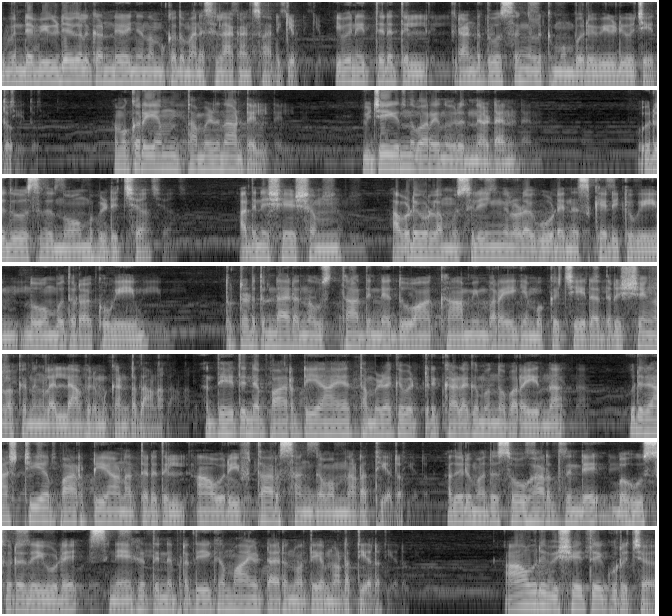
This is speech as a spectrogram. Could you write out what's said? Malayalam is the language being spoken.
ഇവന്റെ വീഡിയോകൾ കണ്ടു കഴിഞ്ഞാൽ നമുക്കത് മനസ്സിലാക്കാൻ സാധിക്കും. ഇവൻ ഇത്തരത്തിൽ രണ്ട് ദിവസങ്ങൾക്ക് മുമ്പ് ഒരു വീഡിയോ ചെയ്തു. നമുക്കറിയാം തമിഴ്നാട്ടിൽ വിജയ് എന്ന് പറയുന്ന ഒരു നടൻ ഒരു ദിവസത്തെ നോമ്പ് പിടിച്ച് അതിനുശേഷം അവിടെയുള്ള മുസ്ലിങ്ങളുടെ കൂടെ നിസ്കരിക്കുകയും നോമ്പ് തുറക്കുകയും തൊട്ടടുത്തുണ്ടായിരുന്ന ഉസ്താദിന്റെ ദുവാ കാമ്യം പറയുകയും ഒക്കെ ചെയ്ത ദൃശ്യങ്ങളൊക്കെ നിങ്ങൾ എല്ലാവരും കണ്ടതാണ്. അദ്ദേഹത്തിന്റെ പാർട്ടിയായ തമിഴക വെട്ടിക്കഴകമെന്ന് പറയുന്ന ഒരു രാഷ്ട്രീയ പാർട്ടിയാണ് അത്തരത്തിൽ ആ ഒരു ഇഫ്താർ സംഗമം നടത്തിയത്. അതൊരു മതസൗഹാർദ്ദത്തിന്റെ ബഹുസ്വരതയുടെ സ്നേഹത്തിന്റെ പ്രതീകമായിട്ടായിരുന്നു അദ്ദേഹം നടത്തിയത്. ആ ഒരു വിഷയത്തെക്കുറിച്ച്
